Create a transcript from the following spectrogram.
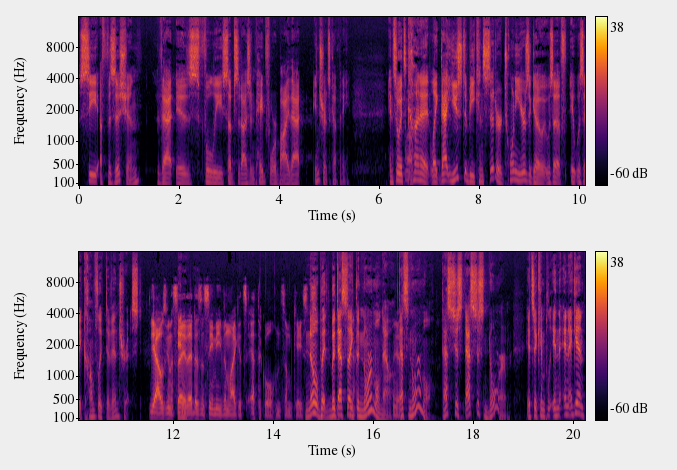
see a physician that is fully subsidized and paid for by that insurance company and so it's kind of like that used to be considered 20 years ago. It was a it was a conflict of interest. Yeah, I was going to say and, that doesn't seem even like it's ethical in some cases. No, but but that's like yeah. the normal now. Yeah. That's normal. That's just that's just norm. It's a complete and, and again,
